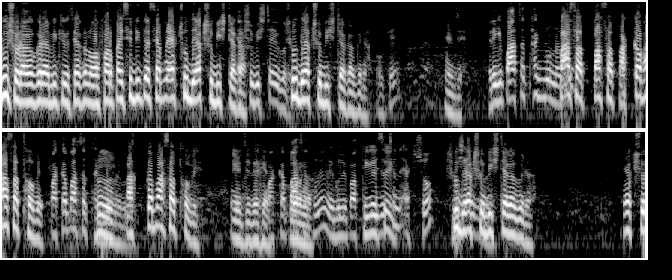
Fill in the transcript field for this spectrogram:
দুইশো টাকা করে বিক্রি হচ্ছে। এখন অফার পাইছে দিতেছে আপনার একশো একশো বিশ টাকা। একশো বিশ টাকা শুধু একশো বিশ টাকা করে। ওকে। এই যে। এটা কি পাঁচ হাত থাকবে না পাঁচ হাত পাঁচ হাত পাক্কা পাঁচ হাত হবে। পাক্কা পাঁচ হাত থাকবে পাক্কা পাঁচ হাত হবে। এই যে দেখেন পাক্কা পাঁচ হাত হবে এগুলি পাত্র ঠিক আছে। যাচ্ছেন একশো শুধু টাকা করে। একশো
